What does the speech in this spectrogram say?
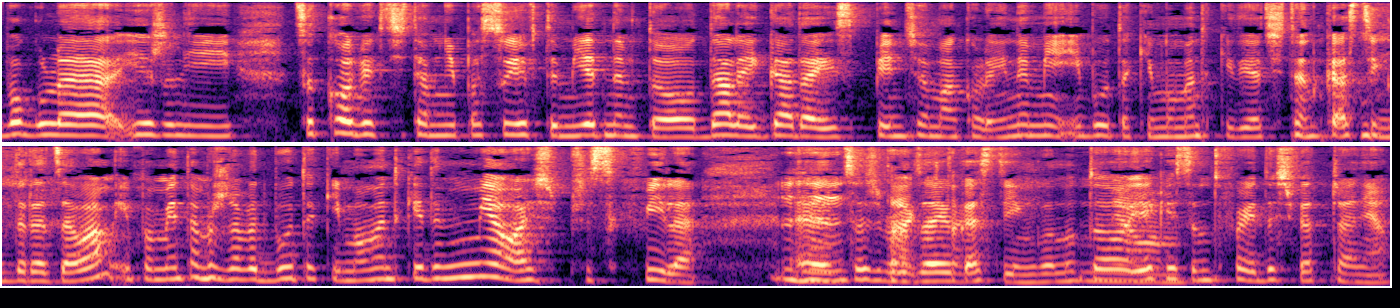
W ogóle, jeżeli cokolwiek Ci tam nie pasuje w tym jednym, to dalej gadaj z pięcioma kolejnymi. I był taki moment, kiedy ja Ci ten casting doradzałam i pamiętam, że nawet był taki moment, kiedy miałaś przez chwilę e, mhm, coś w tak, rodzaju tak. castingu. No to Miałam. jakie są Twoje doświadczenia?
